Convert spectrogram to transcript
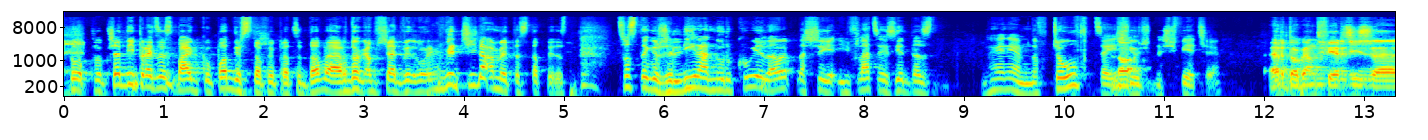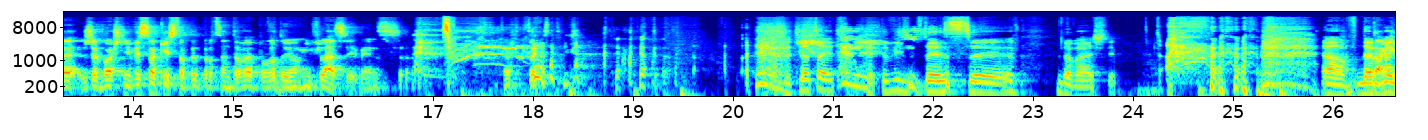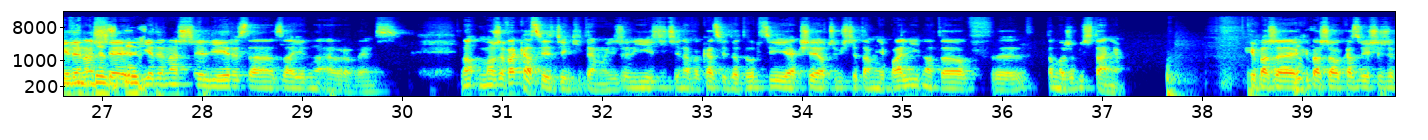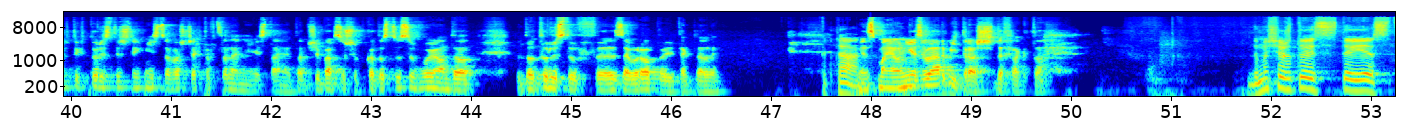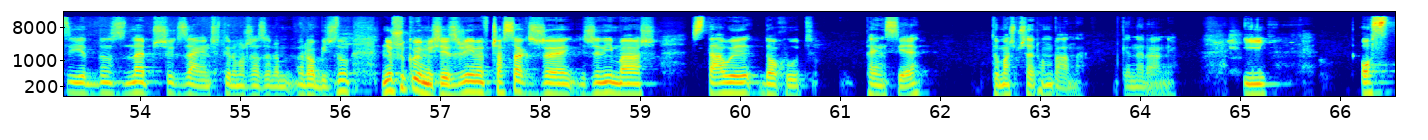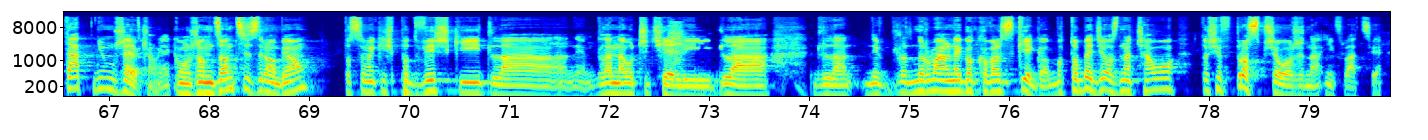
Bo poprzedni prezes banku podniósł stopy procentowe, a Erdogan wszedł, wycinamy te stopy. Co z tego, że lira nurkuje na łeb na szyję? Inflacja jest jedna z, no ja nie wiem, no w czołówce, jeśli no. chodzi na świecie. Erdogan twierdzi, że, że właśnie wysokie stopy procentowe powodują inflację, więc. to, jest... no to, to widzisz, to jest. Y, no właśnie. O, tak, 11, 11 lir za, za 1 euro, więc. No, może wakacje dzięki temu. Jeżeli jeździcie na wakacje do Turcji, jak się oczywiście tam nie pali, no to, w, to może być tanio. Chyba że, no. chyba, że okazuje się, że w tych turystycznych miejscowościach to wcale nie jest tanie. Tam się bardzo szybko dostosowują do, do turystów z Europy i tak dalej. Tak, tak. Więc mają niezły arbitraż de facto. No myślę, że to jest, to jest jedno z lepszych zajęć, które można robić. No, nie oszukujmy się, żyjemy w czasach, że jeżeli masz stały dochód, pensję, to masz przerąbane generalnie. I ostatnią rzeczą, jaką rządzący zrobią, to są jakieś podwyżki dla, nie wiem, dla nauczycieli, dla, dla, nie, dla normalnego Kowalskiego, bo to będzie oznaczało, to się wprost przełoży na inflację.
